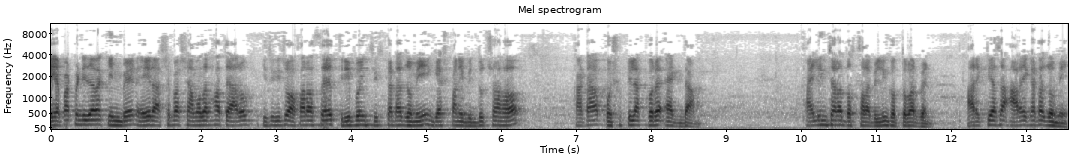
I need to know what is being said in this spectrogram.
এই অ্যাপার্টমেন্টটি যারা কিনবেন, এর আশেপাশে আমাদের হাতে আরও কিছু কিছু অফার আছে। থ্রি পয়েন্ট সিক্স কাঠা জমি, গ্যাস, পানি, বিদ্যুৎ সহ কাটা পঁয়ষট্টি লাখ করে এক দাম। ফাইলিং ছাড়া দশতলা বিল্ডিং করতে পারবেন। আরেকটি আছে আড়াই কাঠা জমি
